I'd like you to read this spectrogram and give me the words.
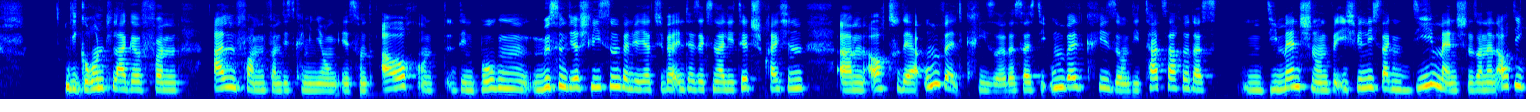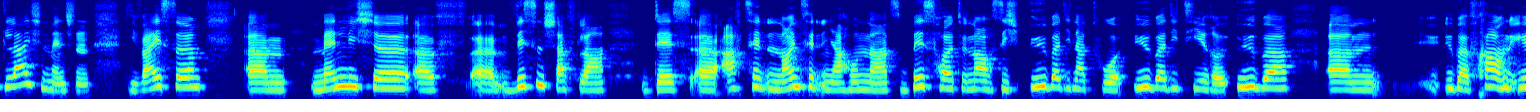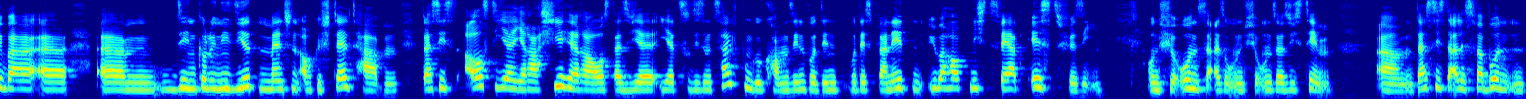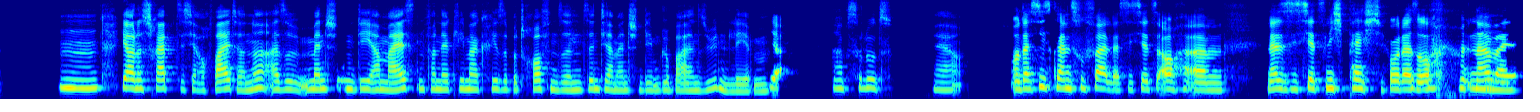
die Grundlage von allen Formen von Diskriminierung ist und auch, und den Bogen müssen wir schließen, wenn wir jetzt über Intersektionalität sprechen, ähm, auch zu der Umweltkrise. Das heißt, die Umweltkrise und die Tatsache, dass die Menschen, und ich will nicht sagen die Menschen, sondern auch die gleichen Menschen, die weiße, ähm, männliche äh, äh, Wissenschaftler des äh, 18., 19. Jahrhunderts bis heute noch sich über die Natur, über die Tiere, über ähm, über Frauen, über äh, ähm, den kolonisierten Menschen auch gestellt haben. Das ist aus der Hierarchie heraus, dass wir jetzt zu diesem Zeitpunkt gekommen sind, wo, den, wo des Planeten überhaupt nichts wert ist für sie und für uns, also und für unser System. Ähm, das ist alles verbunden. Hm. Ja, und es schreibt sich ja auch weiter, ne? Also Menschen, die am meisten von der Klimakrise betroffen sind, sind ja Menschen, die im globalen Süden leben. Ja, absolut. Ja. Und das ist kein Zufall. Das ist jetzt auch ähm, Ne, das ist jetzt nicht Pech oder so, ne, mhm. weil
